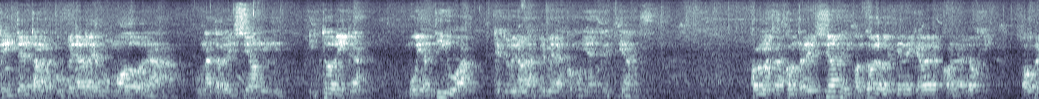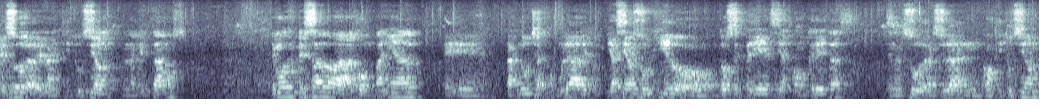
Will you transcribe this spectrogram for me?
que intentan recuperar de algún modo la, una tradición histórica muy antigua que tuvieron las primeras comunidades cristianas. Con nuestras contradicciones y con todo lo que tiene que ver con la lógica opresora de la institución en la que estamos, hemos empezado a acompañar eh, las luchas populares y así han surgido dos experiencias concretas en el sur de la ciudad, en Constitución,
